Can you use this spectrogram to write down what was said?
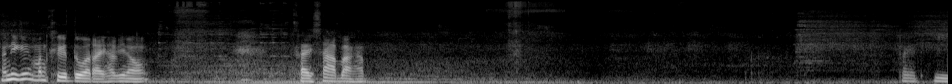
อันนี้คือมันคือตัวอะไรครับพี่น้อง ใครทราบบ้างครับ แปด e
